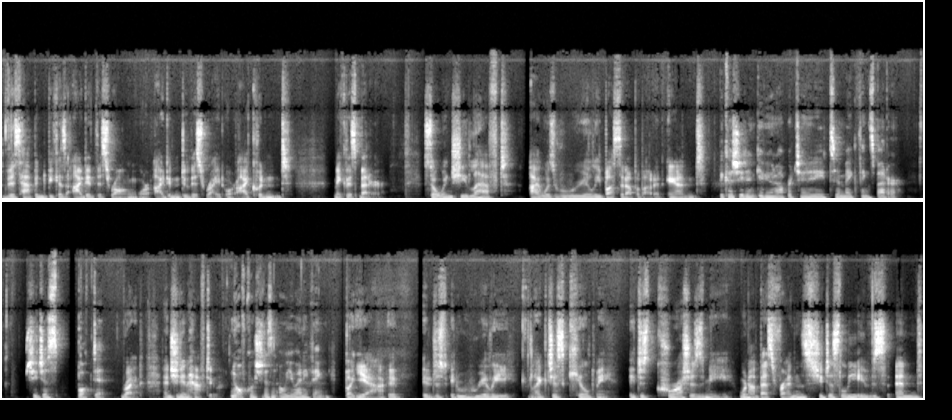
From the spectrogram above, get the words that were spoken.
This happened because I did this wrong, or I didn't do this right, or I couldn't make this better. So when she left, I was really busted up about it. And Because she didn't give you an opportunity to make things better. She just booked it. right. And she didn't have to. No, of course she doesn't owe you anything. But yeah, it it just it really like just killed me. It just crushes me. We're not best friends. She just leaves and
